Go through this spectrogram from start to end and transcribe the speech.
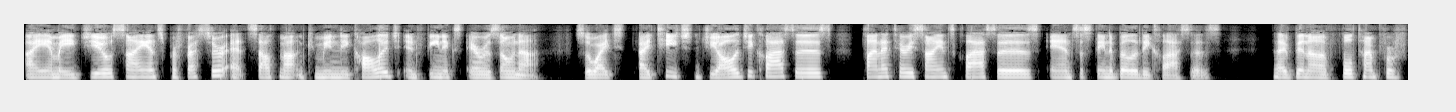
I am a geoscience professor at South Mountain Community College in Phoenix, Arizona. So I, I teach geology classes, planetary science classes, and sustainability classes. And I've been a full time prof-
